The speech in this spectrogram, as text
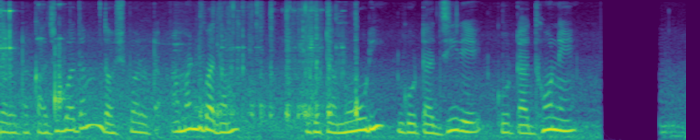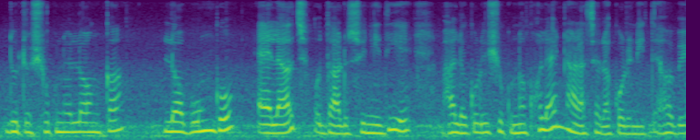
বারোটা কাজু বাদাম, দশ বারোটা আমন্ড বাদাম, গোটা মৌরি, গোটা জিরে, গোটা ধনে, দুটো শুকনো লঙ্কা লবঙ্গ, এলাচ ও দারুচিনি দিয়ে ভালো করে শুকনো খোলায় নাড়াচাড়া করে নিতে হবে।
